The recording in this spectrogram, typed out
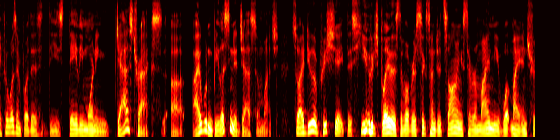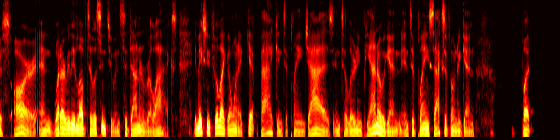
If it wasn't for this these daily morning jazz tracks, uh, I wouldn't be listening to jazz so much. So I do appreciate this huge playlist of over 600 songs to remind me of what my interests are and what I really love to listen to and sit down and relax. It makes me feel like I want to get back into playing jazz, into learning piano again, into playing saxophone again. But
